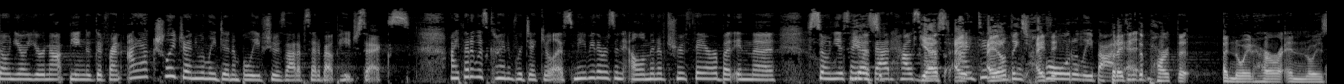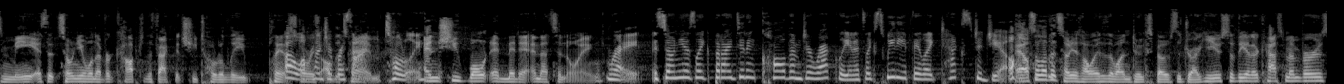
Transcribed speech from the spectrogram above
Sonja, you're not being a good friend. I actually genuinely didn't believe she was that upset about Page Six. I thought it was kind of ridiculous. Maybe there was an element of truth there, but in the Sonja saying a bad house, yes. I, I, didn't I don't think I think- totally buy But I think the part that annoyed her and annoys me is that Sonja will never cop to the fact that she totally plants Oh, stories all the 100%, time. totally. And she won't admit it, and that's annoying. Right. Sonja's like, but I didn't call them directly. And it's like, sweetie, if they like texted you. I also love that Sonja's always the one to expose the drug use of the other cast members.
